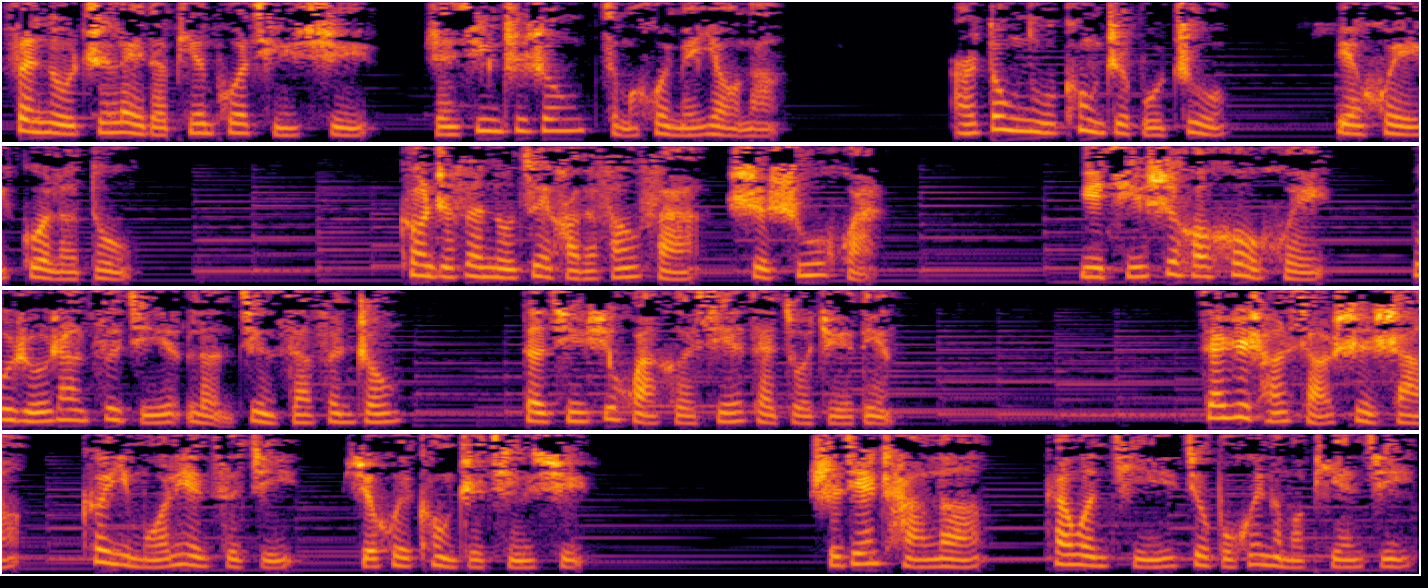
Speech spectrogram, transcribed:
愤怒之类的偏颇情绪，人心之中怎么会没有呢？”而动怒控制不住，便会过了度。控制愤怒最好的方法是舒缓，与其事后后悔，不如让自己冷静三分钟，等情绪缓和些再做决定。在日常小事上刻意磨练自己，学会控制情绪，时间长了，看问题就不会那么偏激。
